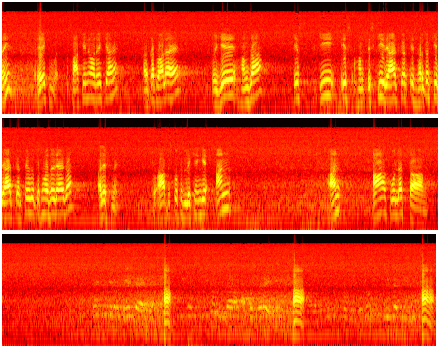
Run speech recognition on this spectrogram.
नहीं, एक साकिन और एक क्या है? हरकत वाला है। तो ये हमजा इसकी, इस, हम, इसकी रियायत कर, इस हरकत की रियायत करते हुए किसमें बदल जाएगा? अलिफ में। तो आप इसको फिर लिखेंगे, अन अन आकुलताम हाँ। हाँ। हाँ हाँ।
